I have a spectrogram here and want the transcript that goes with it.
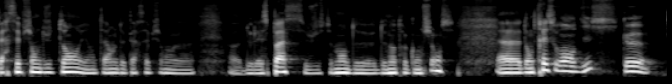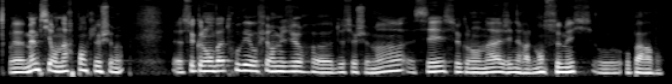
perception du temps et en termes de perception de l'espace, justement, de, notre conscience. Donc très souvent, on dit que même si on arpente le chemin, ce que l'on va trouver au fur et à mesure de ce chemin, c'est ce que l'on a généralement semé au- auparavant.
